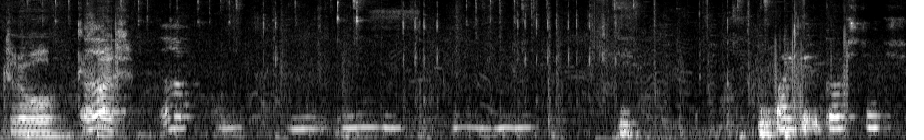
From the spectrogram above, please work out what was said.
Ξέρω εγώ. Τι φάση. Πάλι και δικός τους.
